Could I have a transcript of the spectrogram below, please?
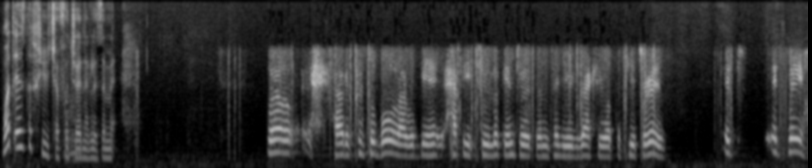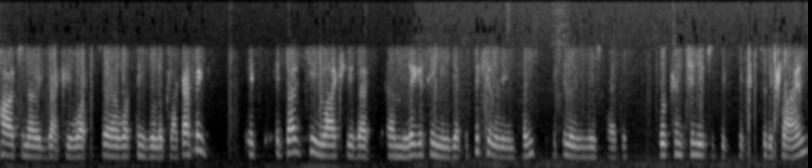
What is the future for journalism? Well, if I had a crystal ball, I would be happy to look into it and tell you exactly what the future is. It's it's very hard to know exactly what uh, what things will look like. I think it it does seem likely that um, legacy media, particularly in print, particularly newspapers, will continue to to, to decline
